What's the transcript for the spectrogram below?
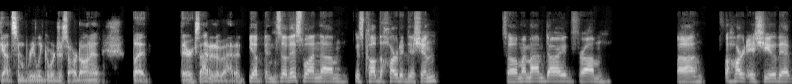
got some really gorgeous art on it, but they're excited about it. Yep. And so this one um, is called the Heart Edition. So my mom died from uh, a heart issue that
